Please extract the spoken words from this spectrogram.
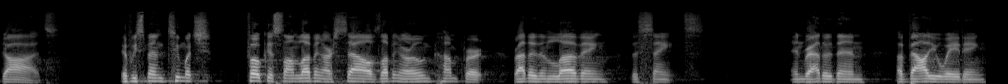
gods, if we spend too much focus on loving ourselves, loving our own comfort, rather than loving the saints, and rather than evaluating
